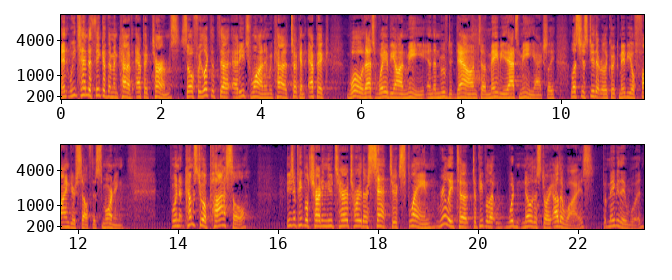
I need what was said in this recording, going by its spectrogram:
And we tend to think of them in kind of epic terms. So if we looked at, the, at each one and we kind of took an epic, whoa, that's way beyond me, and then moved it down to maybe that's me, actually, let's just do that really quick. Maybe you'll find yourself this morning. When it comes to apostle, these are people charting new territory. They're sent to explain, really, to, to people that wouldn't know the story otherwise, but maybe they would.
